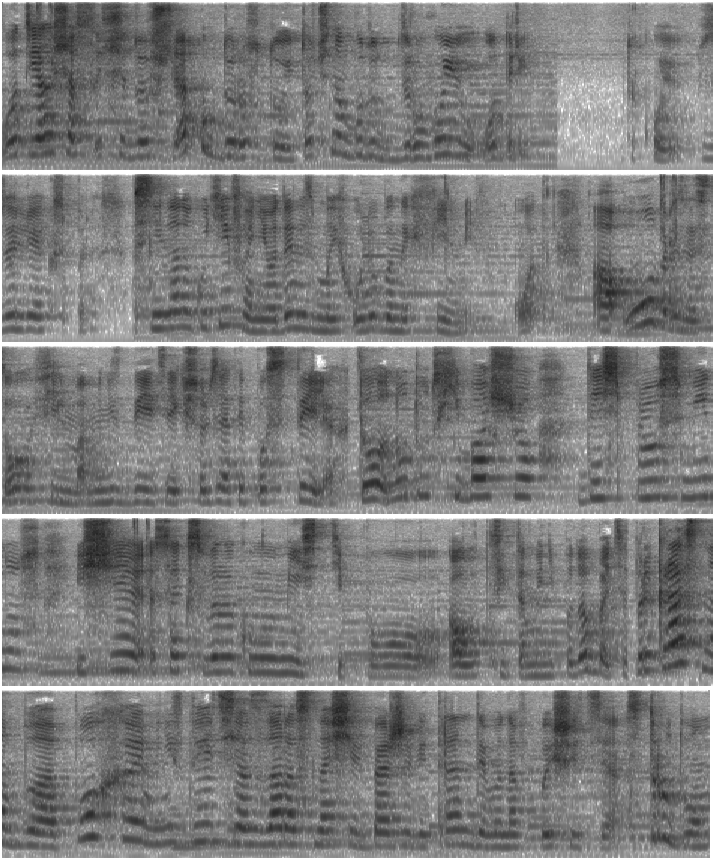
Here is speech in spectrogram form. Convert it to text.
От я зараз ще до шляпок доросту і точно буду другою Одрі. Такою з Аліекспрес. Сніданок у Тіфані один із моїх улюблених фільмів. От. А образи з того фільму, мені здається, якщо взяти по стилях, то ну тут хіба що десь плюс-мінус і ще секс в великому місті по аутфітам мені подобається. Прекрасна була епоха, і мені здається, зараз наші бежеві тренди вона впишеться з трудом.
